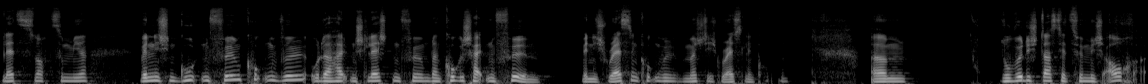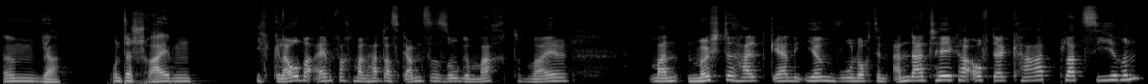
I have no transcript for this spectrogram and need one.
letztens noch zu mir, wenn ich einen guten Film gucken will oder halt einen schlechten Film, dann gucke ich halt einen Film. Wenn ich Wrestling gucken will, möchte ich Wrestling gucken. Ähm, so würde ich das jetzt für mich auch, ähm, ja, unterschreiben. Ich glaube einfach, man hat das Ganze so gemacht, weil man möchte halt gerne irgendwo noch den Undertaker auf der Card platzieren.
